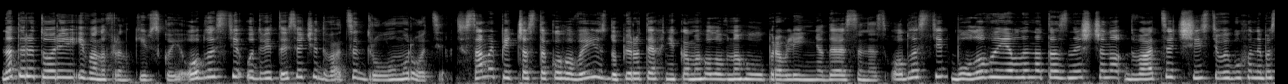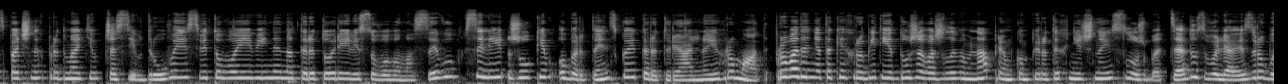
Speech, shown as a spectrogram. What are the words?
на території Івано-Франківської області у 2022 році. Саме під час такого виїзду піротехніками головного управління ДСНС області було виявлено та знищено 26 вибухонебезпечних предметів часів Другої світової війни на території лісового масиву в селі Жуків Обертинської територіальної громади. Проведення таких робіт є дуже важливим напрямком піротехнічної служби. Це дозволяє зробити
